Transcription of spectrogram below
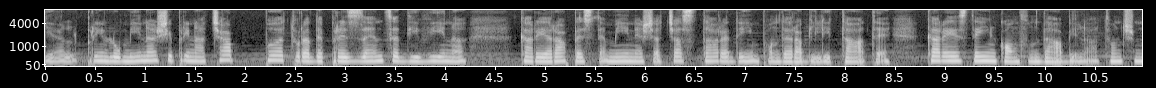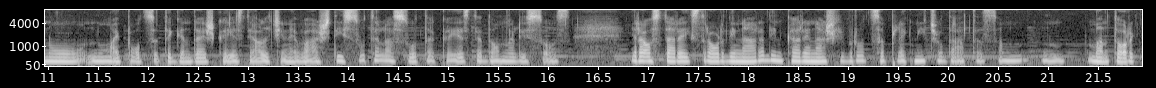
El, prin lumină și prin acea pătură de prezență divină care era peste mine și acea stare de imponderabilitate care este inconfundabilă. Atunci nu, nu mai poți să te gândești că este altcineva. Știi 100% că este Domnul Isus. Era o stare extraordinară din care n-aș fi vrut să plec niciodată, să mă întorc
